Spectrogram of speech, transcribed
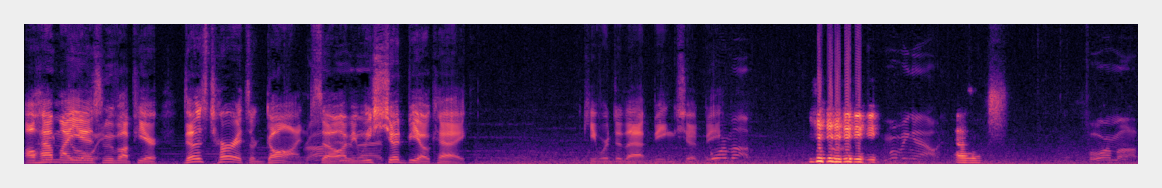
I'll have Keep my going. units move up here. Those turrets are gone, so I Roger mean we should be okay. Keyword to that being should be. Form up. Moving out. Form up.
